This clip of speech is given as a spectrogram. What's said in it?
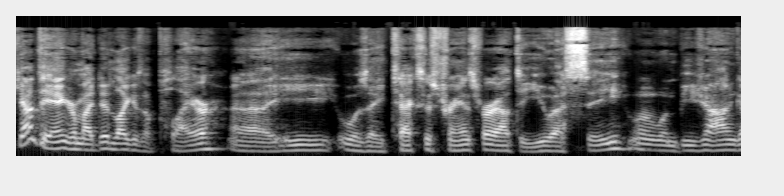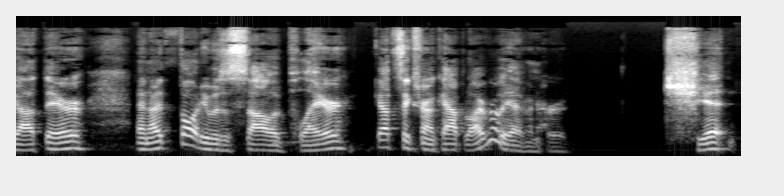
Keaontay Ingram, I did like as a player. Uh, he was a Texas transfer out to USC when, when Bijan got there, and I thought he was a solid player. Got six round capital. I really haven't heard shit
